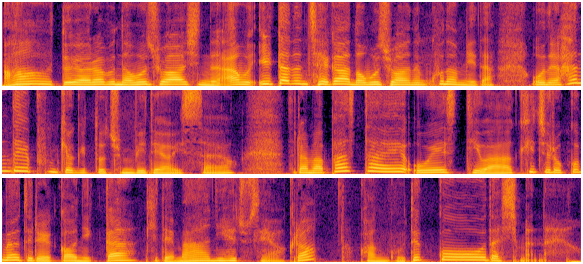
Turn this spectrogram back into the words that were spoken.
아우 또 여러분 너무 좋아하시는 아무 일단은 제가 너무 좋아하는 코너입니다. 오늘 한대의 품격이 또 준비되어 있어요. 드라마 파스타의 OST와 퀴즈로 꾸며드릴 거니까 기대 많이 해주세요. 그럼 광고 듣고 다시 만나요.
